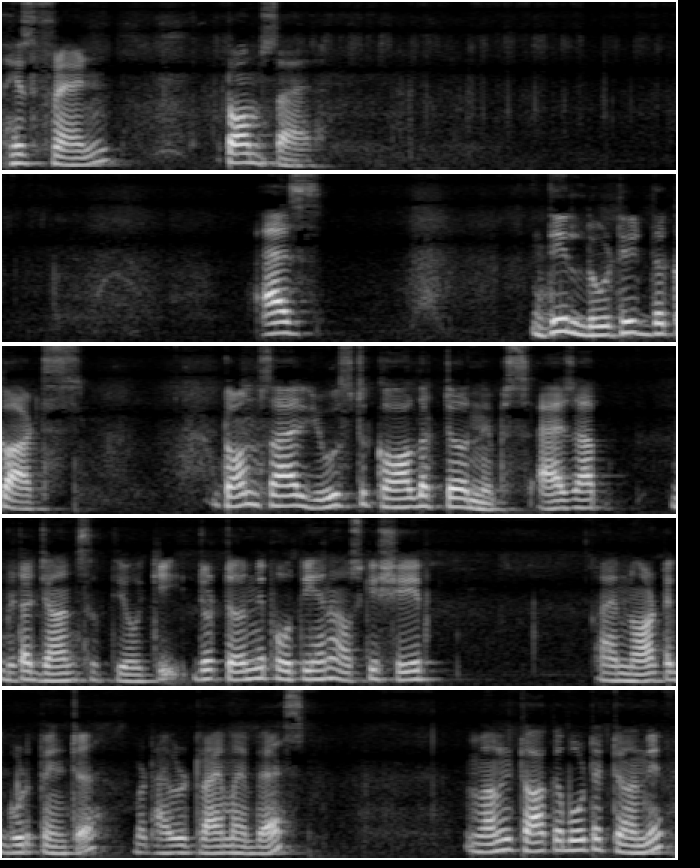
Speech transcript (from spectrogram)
his friend Tom Sawyer. As they looted the carts, Tom Sawyer used to call the turnips. As आप बेटा जान सकते हो कि जो टर्निप होती है ना उसकी shape I am not a good painter but I will try my best when we talk about a turnip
